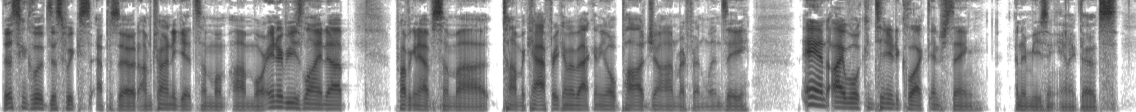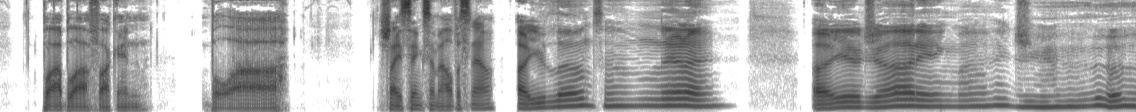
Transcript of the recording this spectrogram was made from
this concludes this week's episode. I'm trying to get some um, more interviews lined up. Probably gonna have some uh, Tom McCaffrey coming back in the old pod, John, my friend Lindsay, and I will continue to collect interesting and amusing anecdotes. Blah blah fucking Blah. Should I sing some Elvis now? Are you lonesome tonight? Are you jotting my June?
